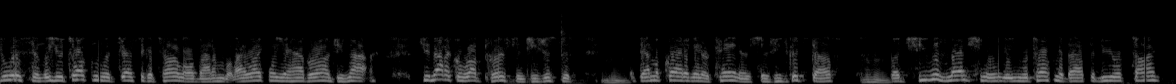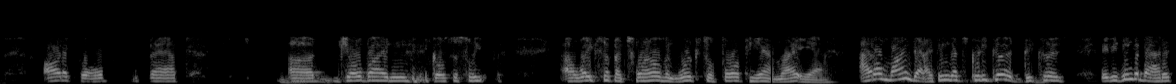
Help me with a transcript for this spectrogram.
listen, when you were talking with Jessica Tarlov about him, I like when you have her on. She's not, she's not a corrupt person. She's just a Mhm. Democratic entertainer, so she's good stuff. Mhm. But she was mentioning that you were talking about the New York Times article that uh, Joe Biden goes to sleep, uh, wakes up at 12 and works till 4 p.m. Right? Yeah. I don't mind that. I think that's pretty good because if you think about it,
